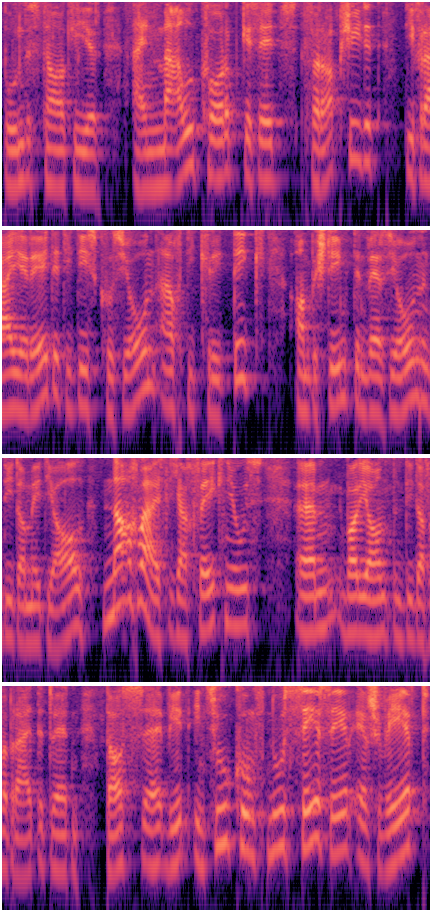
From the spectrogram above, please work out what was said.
Bundestag hier ein Maulkorbgesetz verabschiedet. Die freie Rede, die Diskussion, auch die Kritik an bestimmten Versionen, die da medial nachweislich auch Fake News ähm, Varianten, die da verbreitet werden, das äh, wird in Zukunft nur sehr sehr erschwert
